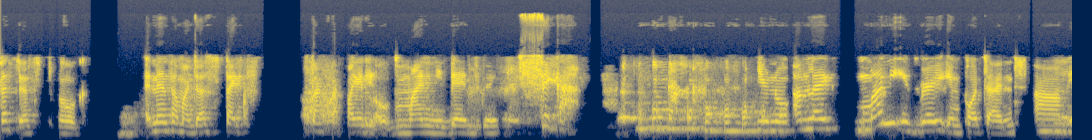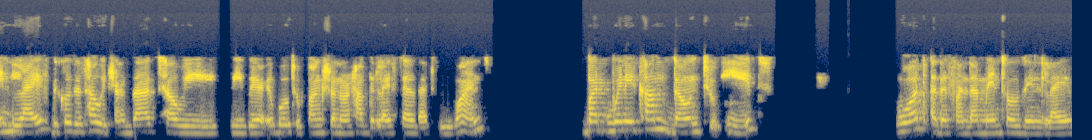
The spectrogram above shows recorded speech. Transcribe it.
let's just talk, and then someone just sticks stacks a pile of money then like, shika. You know, I'm like, money is very important um, in life because it's how we transact, how we we were able to function or have the lifestyle that we want. But when it comes down to it, what are the fundamentals in life?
